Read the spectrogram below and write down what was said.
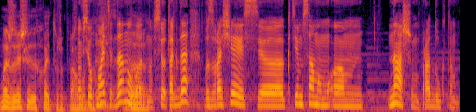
Мы же решили, хватит уже про Что все хватит, да? Ну Да. ладно, все. Тогда, возвращаясь э, к тем самым эм, нашим продуктам,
